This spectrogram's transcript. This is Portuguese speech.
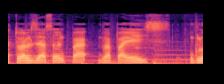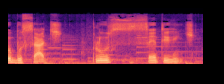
Atualização do aparelho Globosat Plus 120.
